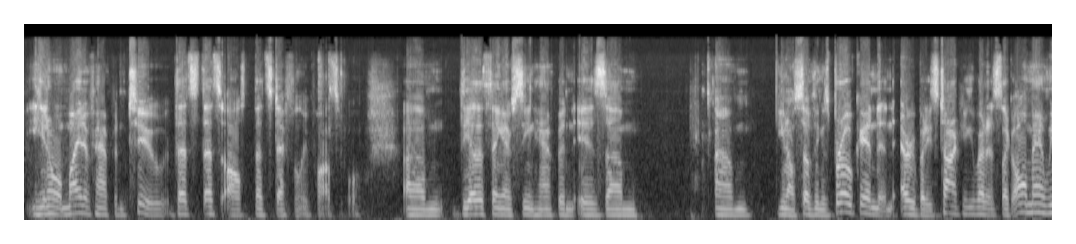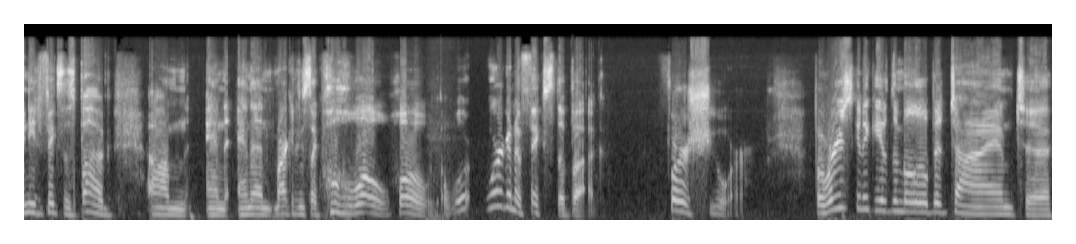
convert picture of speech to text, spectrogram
you know what might have happened too that's that's all that's definitely possible um, the other thing i've seen happen is um, um, you know something is broken and everybody's talking about it it's like oh man we need to fix this bug um, and and then marketing's like whoa whoa whoa we're, we're gonna fix the bug for sure but we're just gonna give them a little bit of time to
